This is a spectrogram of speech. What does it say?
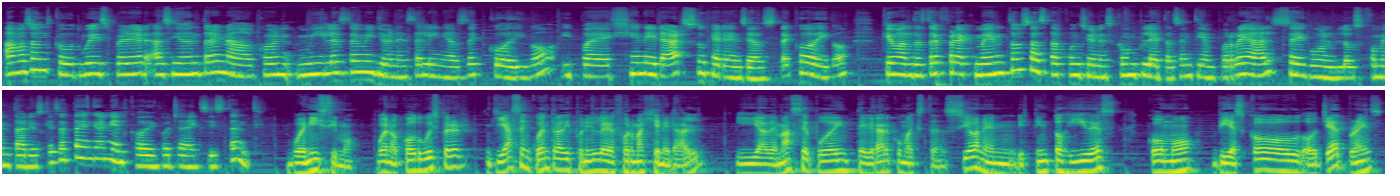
Amazon Code Whisperer ha sido entrenado con miles de millones de líneas de código y puede generar sugerencias de código que van desde fragmentos hasta funciones completas en tiempo real según los comentarios que se tengan y el código ya existente. Buenísimo. Bueno, Code Whisperer ya se encuentra disponible de forma general y además se puede integrar como extensión en distintos IDEs como VS Code o JetBrains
